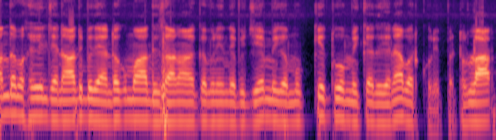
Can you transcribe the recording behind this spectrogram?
அந்த வகையில் ஜனாதிபதி அனுகுமார் திசாநாயக்கவின் இந்த விஜயம் மிக முக்கியத்துவம் மிக்கது என அவர் குறிப்பிட்டுள்ளார்.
